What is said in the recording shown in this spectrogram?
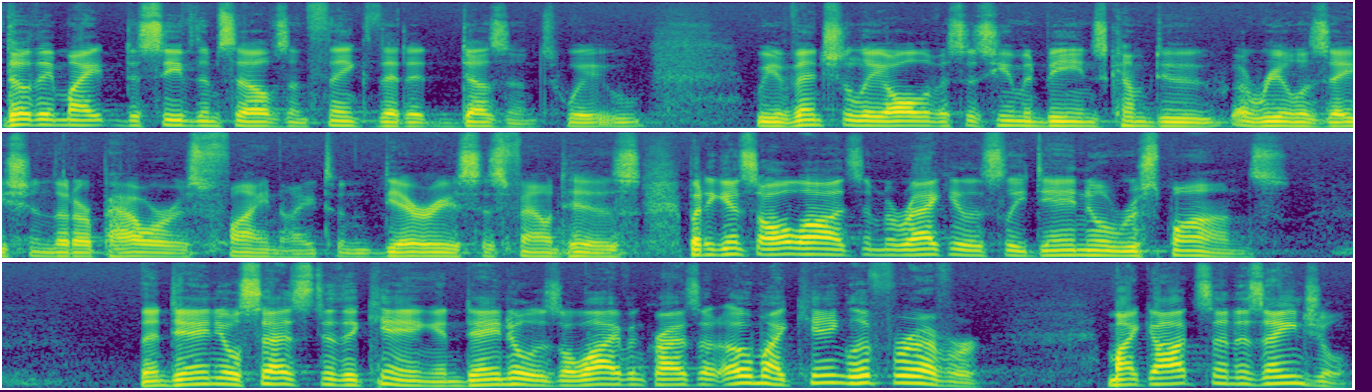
Though they might deceive themselves and think that it doesn't. We, we eventually, all of us as human beings, come to a realization that our power is finite, and Darius has found his. But against all odds, and miraculously, Daniel responds. Then Daniel says to the king, and Daniel is alive and cries out, Oh, my king, live forever. My God sent his angel,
